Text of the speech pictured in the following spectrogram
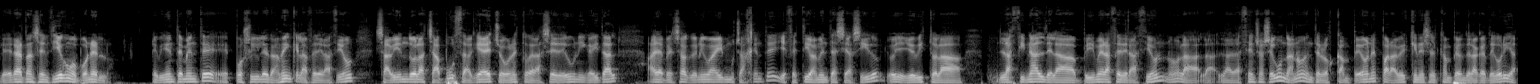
Era tan sencillo como ponerlo. Evidentemente es posible también que la federación, sabiendo la chapuza que ha hecho con esto de la sede única y tal, haya pensado que no iba a ir mucha gente y efectivamente así ha sido. Oye, yo he visto la, la final de la primera federación, ¿no? La, la, de ascenso a segunda, ¿no? Entre los campeones para ver quién es el campeón de la categoría.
